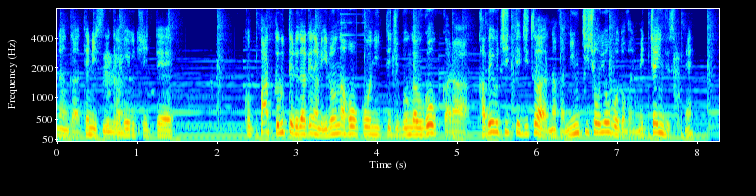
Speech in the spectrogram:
なんかテニスで壁打ちって、こうパッと打ってるだけなのにいろんな方向に行って自分が動くから、壁打ちって実はなんか認知症予防とかにめっちゃいいんですよね。だか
